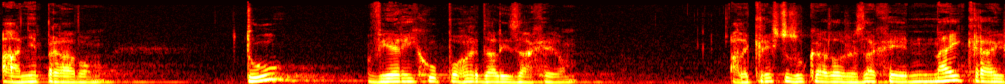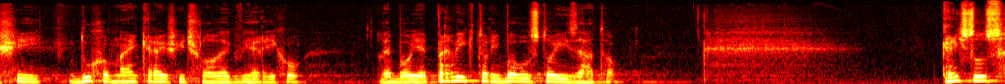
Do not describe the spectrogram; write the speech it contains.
a neprávom. Tu v Jerichu pohrdali Zachejom. Ale Kristus ukázal, že Zachej je najkrajší, duchom najkrajší človek v Jerichu, lebo je prvý, ktorý Bohu stojí za to. Kristus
